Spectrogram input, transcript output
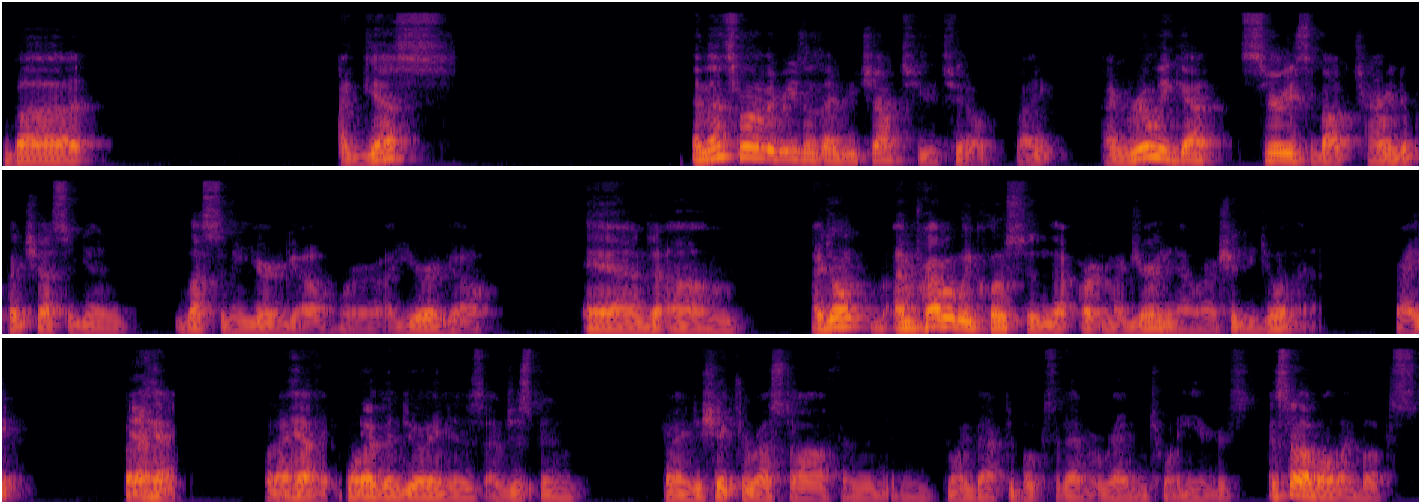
but I guess, and that's one of the reasons I reach out to you too, right? I really got serious about trying to play chess again less than a year ago or a year ago. And um, I don't, I'm probably close to that part of my journey now where I should be doing that. Right. But yeah. I haven't. But I haven't. What I've been doing is I've just been trying to shake the rust off and, and, going back to books that I haven't read in 20 years. I still have all my books.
